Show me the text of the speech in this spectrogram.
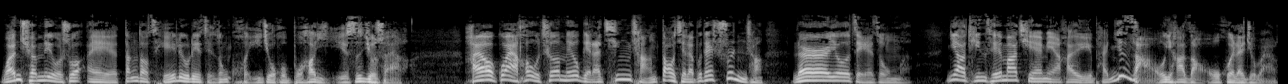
完全没有说哎挡到车流的这种愧疚和不好意思就算了，还要怪后车没有给他清场，倒起来不太顺畅，哪儿有这种嘛？你要停车吗？前面还有一排，你绕一下绕回来就完了。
